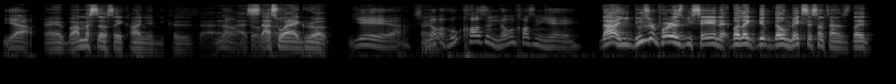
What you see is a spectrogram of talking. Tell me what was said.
Yeah, right? But I'm gonna still say Kanye because uh, No, that's, that's what I grew up. yeah. So no, who calls him? No one calls him Ye. Nah, you, news reporters be saying it, but like they, they'll mix it sometimes. Like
